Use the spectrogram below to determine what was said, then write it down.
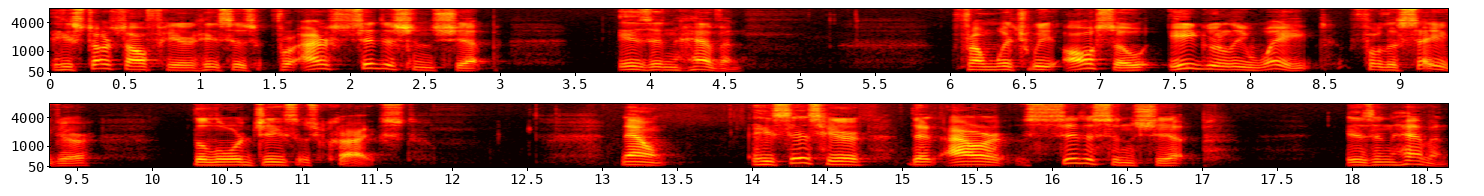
he starts off here, he says, For our citizenship is in heaven, from which we also eagerly wait for the Savior, the Lord Jesus Christ. Now, he says here that our citizenship is in heaven.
